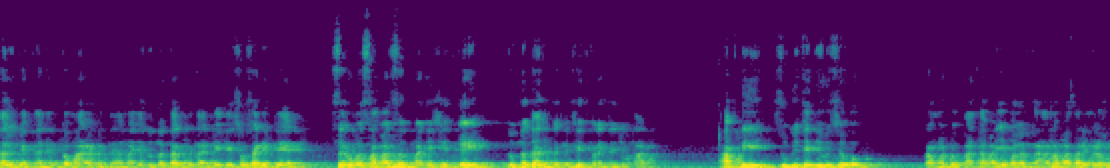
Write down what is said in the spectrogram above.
तालुक्यातल्या नाही तो महाराष्ट्रातल्या माझ्या जुन्नर तालुक्यातल्या वेगळे सोसायटीचे सर्व सभासद माझे शेतकरी जुन्नर तालुक्यातल्या शेतकऱ्यांच्या जीवनात. अगदी सुगीचे दिवस हो टोमॅटो कांदा भाजीपाला चांगला बाजार मिळव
